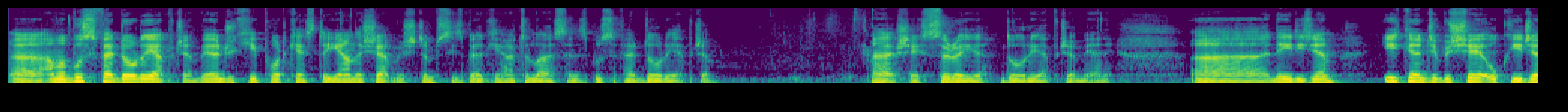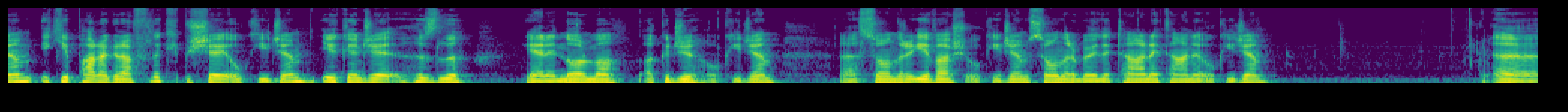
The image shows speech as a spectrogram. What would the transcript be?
Ama bu sefer doğru yapacağım. Bir önceki podcast'te yanlış yapmıştım. Siz belki hatırlarsanız bu sefer doğru yapacağım. Şey sırayı doğru yapacağım yani. Ne diyeceğim? İlk önce bir şey okuyacağım. İki paragraflık bir şey okuyacağım. İlk önce hızlı yani normal akıcı okuyacağım. Sonra yavaş okuyacağım. Sonra böyle tane tane okuyacağım. E,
